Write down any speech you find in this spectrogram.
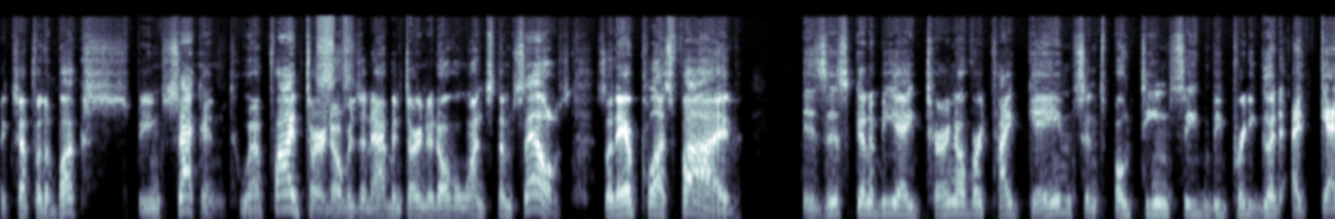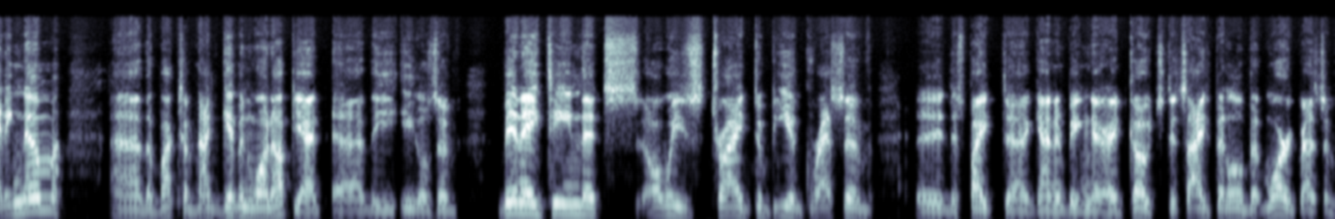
except for the Bucs being second, who have five turnovers and haven't turned it over once themselves. So they're plus five is this going to be a turnover type game since both teams seem to be pretty good at getting them? Uh, the Bucs have not given one up yet. Uh, the Eagles have been a team that's always tried to be aggressive, uh, despite uh, Gannon being their head coach. The side's been a little bit more aggressive.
